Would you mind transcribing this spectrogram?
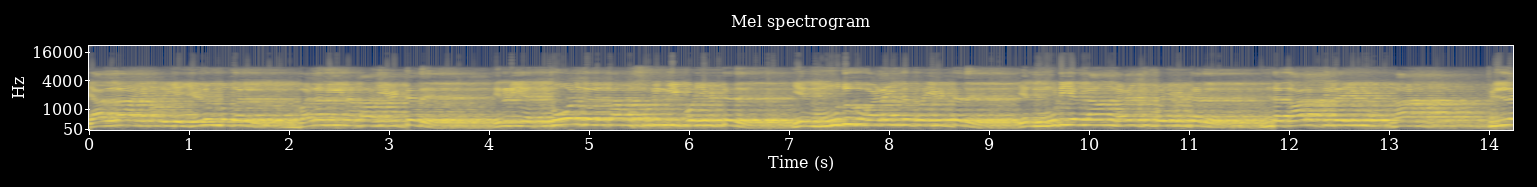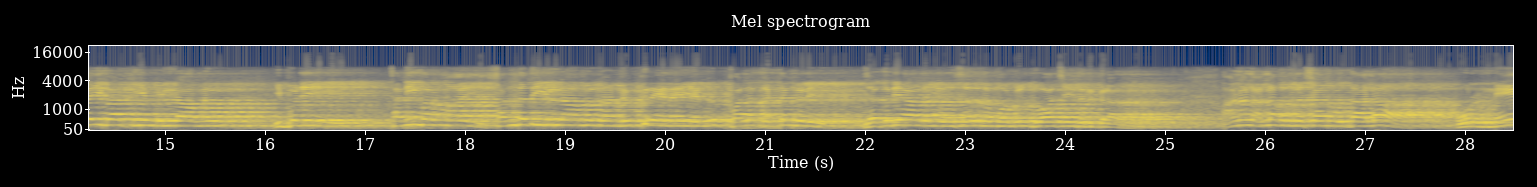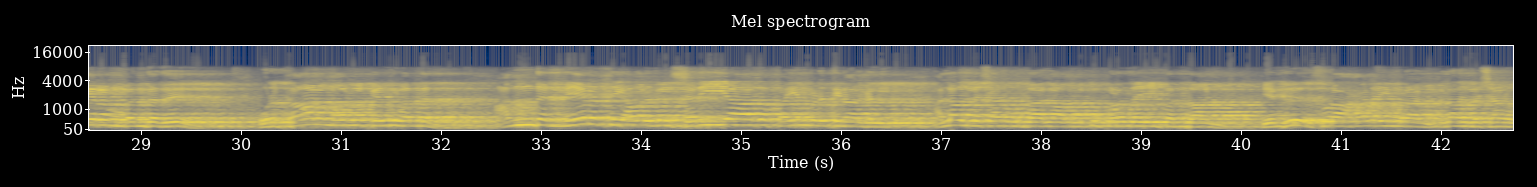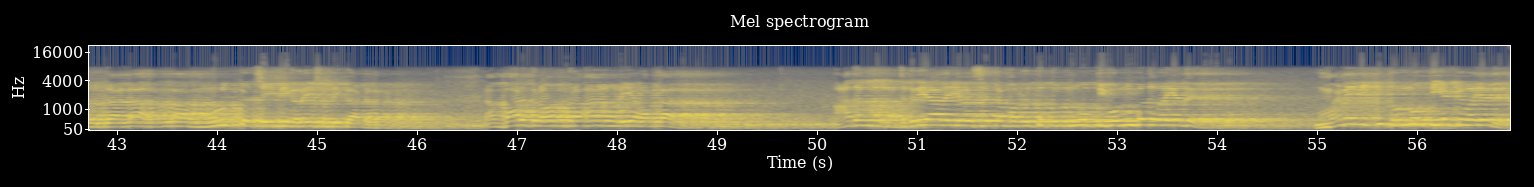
யாரெல்லாம் என்னுடைய எலும்புகள் பலவீனமாகிவிட்டது என்னுடைய தோள்கள் எல்லாம் சுருங்கி போய்விட்டது. என் முதுகு வளைந்து போய்விட்டது. என் முடியெல்லாம் நரைத்து போய்விட்டது. இந்த காலத்திலேயும் நான் பிள்ளை பாக்கியம் இல்லாமல் இப்படி தனிமரமாய் சந்ததி இல்லாமல் நான் நிற்கிறேனே என்று பல கட்டங்களில் ஜக்கரியா அலைஹி அவர்கள் துவா செய்திருக்கிறார்கள். ஆனால் அல்லாஹ் ஒரு நேரம் வந்தது ஒரு காலம் அவர்களுக்கு என்று வந்தது. அந்த நேரத்தை அவர்கள் சரியாக பயன்படுத்தினார்கள். அல்லாஹ் உத்தாலா அவர்களுக்கு குழந்தையை தந்தான் என்று சுரா ஆலை இம்ரான் அல்லாஹ் வரலாறு முழுக்க செய்திகளை சொல்லி காட்டுகிறார் பார்க்கிறோம் குரானுடைய வரலாறு. ஆதம் ஜகரியாலய அலைஹி அவர்களுக்கு தொண்ணூத்தி ஒன்பது வயது. மனைவிக்கு தொண்ணூத்தி எட்டு வயது.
